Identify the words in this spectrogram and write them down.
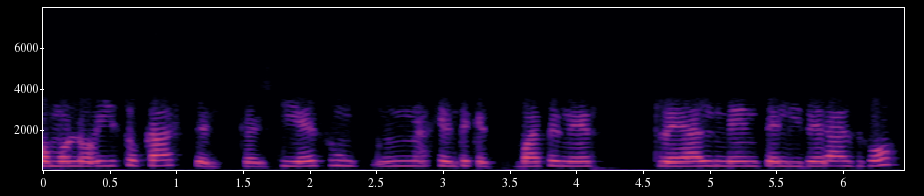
como lo hizo Carsten, que si es un, un agente que va a tener realmente liderazgo,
